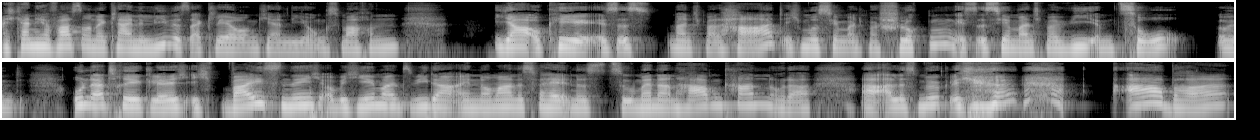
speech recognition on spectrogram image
ich kann hier fast noch eine kleine Liebeserklärung hier an die Jungs machen ja, okay, es ist manchmal hart, ich muss hier manchmal schlucken, es ist hier manchmal wie im Zoo und unerträglich. Ich weiß nicht, ob ich jemals wieder ein normales Verhältnis zu Männern haben kann oder äh, alles Mögliche. Aber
